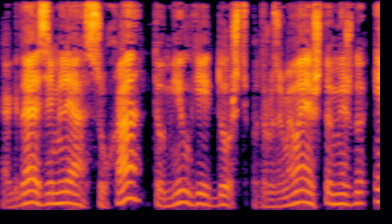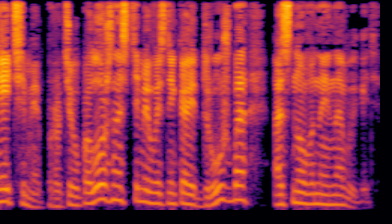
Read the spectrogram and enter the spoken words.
«Когда земля суха, то мил ей дождь», подразумевая, что между этими противоположностями возникает дружба, основанная на выгоде.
